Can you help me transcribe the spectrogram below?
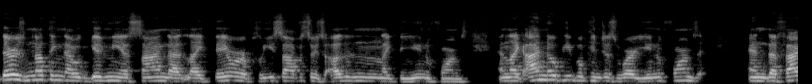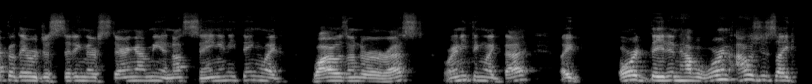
there's nothing that would give me a sign that like they were police officers other than like the uniforms. And like I know people can just wear uniforms and the fact that they were just sitting there staring at me and not saying anything, like why I was under arrest or anything like that, like, or they didn't have a warrant, I was just like,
